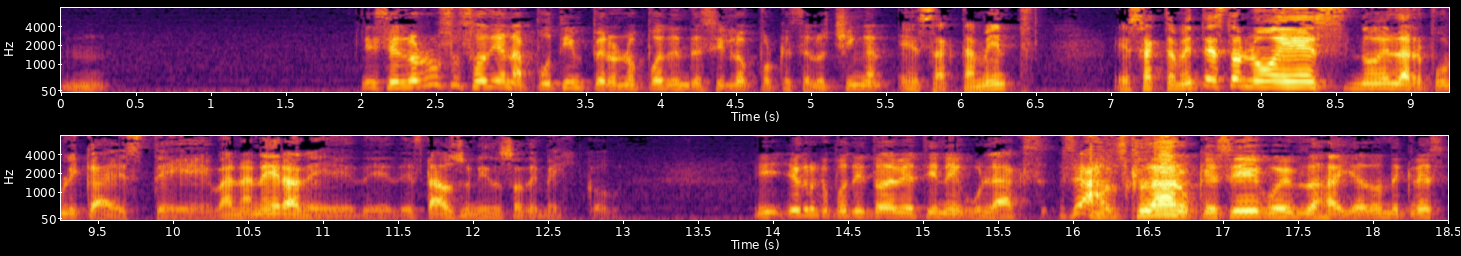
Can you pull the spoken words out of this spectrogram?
¿Mm? Dice, los rusos odian a Putin, pero no pueden decirlo porque se los chingan. Exactamente. Exactamente. Esto no es, no es la República este, bananera de, de Estados Unidos o de México. Y yo creo que Putin todavía tiene gulags. Ah, pues claro que sí, güey. ¿Y a dónde crees?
